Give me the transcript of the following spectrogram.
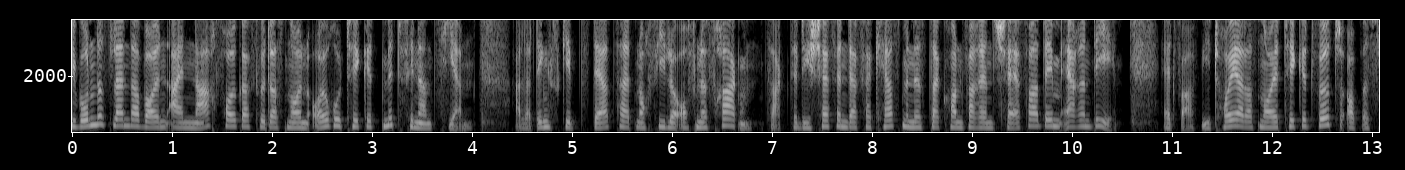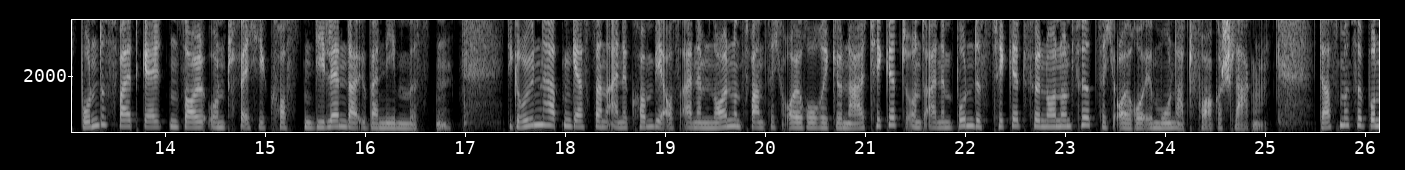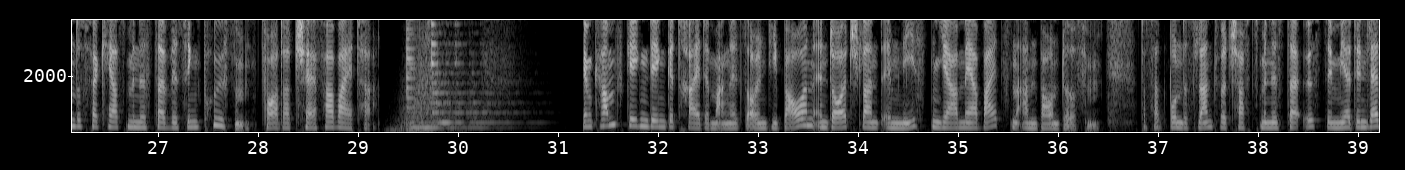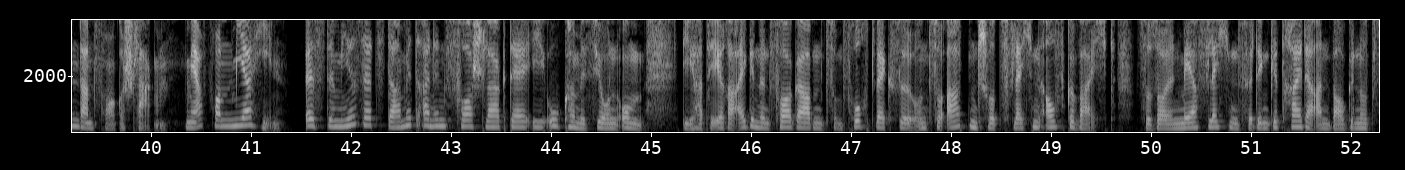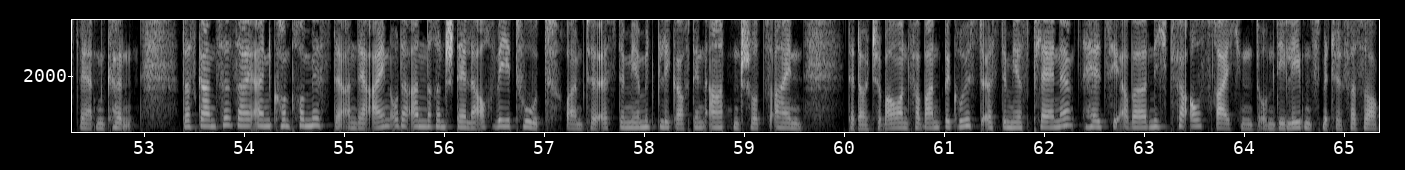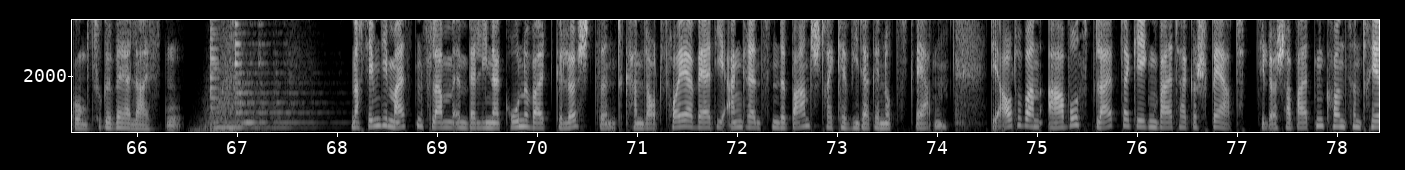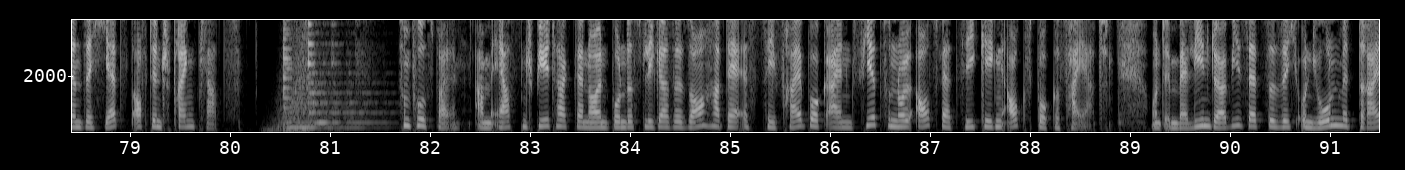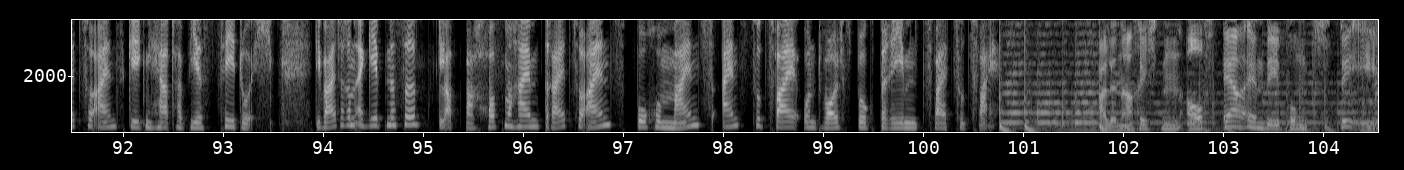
Die Bundesländer wollen einen Nachfolger für das 9-Euro-Ticket mitfinanzieren. Allerdings gibt es derzeit noch viele offene Fragen, sagte die Chefin der Verkehrsministerkonferenz Schäfer dem RND. Etwa wie teuer das neue Ticket wird, ob es bundesweit gelten soll und welche Kosten die Länder übernehmen müssten. Die Grünen hatten gestern eine Kombi aus einem 29 Euro Regionalticket und einem Bundesticket für 49 Euro im Monat vorgeschlagen. Das müsse Bundesverkehrsminister Wissing prüfen, fordert Schäfer weiter. Im Kampf gegen den Getreidemangel sollen die Bauern in Deutschland im nächsten Jahr mehr Weizen anbauen dürfen. Das hat Bundeslandwirtschaftsminister Özdemir den Ländern vorgeschlagen. Mehr von Mia Hehn. Özdemir setzt damit einen Vorschlag der EU-Kommission um. Die hatte ihre eigenen Vorgaben zum Fruchtwechsel und zu Artenschutzflächen aufgeweicht. So sollen mehr Flächen für den Getreideanbau genutzt werden können. Das Ganze sei ein Kompromiss, der an der ein oder anderen Stelle auch wehtut, räumte Özdemir mit Blick auf den Artenschutz ein. Der Deutsche Bauernverband begrüßt Özdemirs Pläne, hält sie aber nicht für ausreichend, um die Lebensmittelversorgung zu gewährleisten. Nachdem die meisten Flammen im Berliner Grunewald gelöscht sind, kann laut Feuerwehr die angrenzende Bahnstrecke wieder genutzt werden. Die Autobahn Abus bleibt dagegen weiter gesperrt. Die Löscharbeiten konzentrieren sich jetzt auf den Sprengplatz. Zum Fußball. Am ersten Spieltag der neuen Bundesliga-Saison hat der SC Freiburg einen 4 zu 0 Auswärtssieg gegen Augsburg gefeiert. Und im Berlin-Derby setzte sich Union mit 3 zu 1 gegen Hertha BSC durch. Die weiteren Ergebnisse Gladbach-Hoffenheim 3 zu 1, Bochum-Mainz 1 zu 2 und Wolfsburg-Bremen 2 zu 2. Alle Nachrichten auf rnd.de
